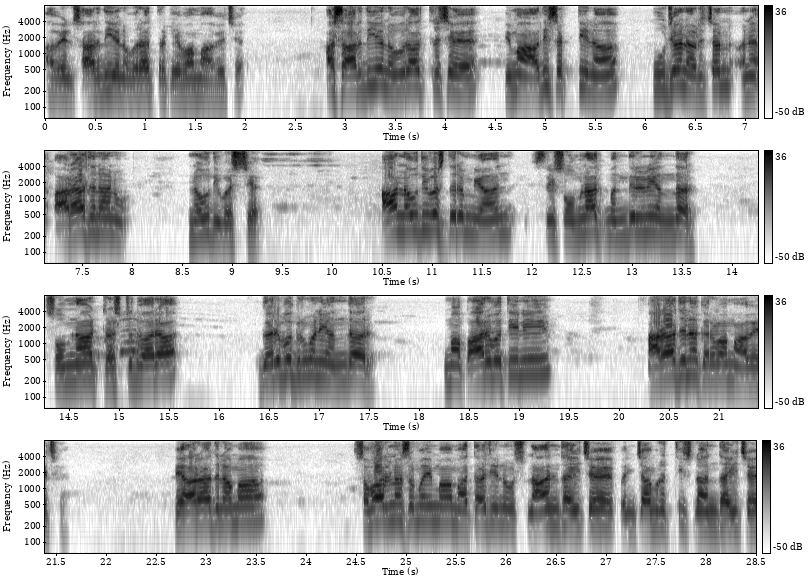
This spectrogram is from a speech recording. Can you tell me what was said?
આવેલ શારદીય નવરાત્ર કહેવામાં આવે છે. આ શારદીય નવરાત્ર છે, એમાં આદિશક્તિના પૂજન, અર્ચન અને આરાધનાનો નવ દિવસ છે. આ નવ દિવસ દરમિયાન શ્રી સોમનાથ મંદિરની અંદર, સોમનાથ ટ્રસ્ટ દ્વારા ગર્ભગૃહની અંદરમાં પાર્વતીની આરાધના કરવામાં આવે છે. એ આરાધનામાં સવારના સમયમાં માતાજીનું સ્નાન થાય છે, પંચામૃતથી સ્નાન થાય છે.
